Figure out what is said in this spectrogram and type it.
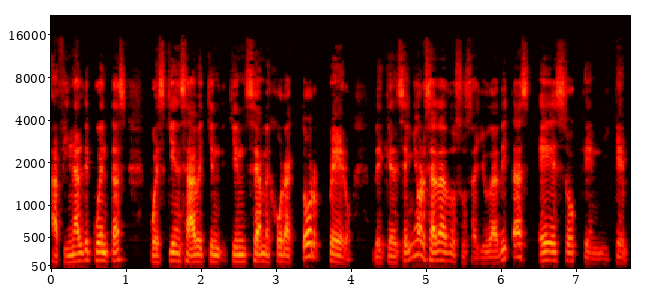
a final de cuentas, pues quién sabe quién, quién sea mejor actor, pero de que el señor se ha dado sus ayudaditas, eso que ni qué.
